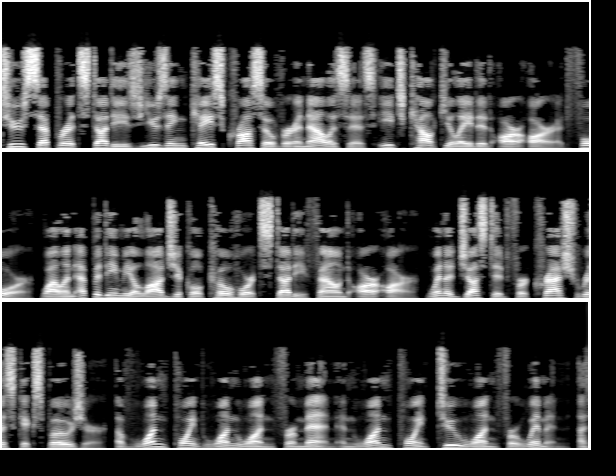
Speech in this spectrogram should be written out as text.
Two separate studies using case crossover analysis each calculated RR at 4, while an epidemiological cohort study found RR, when adjusted for crash risk exposure, of 1.11 for men and 1.21 for women. A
